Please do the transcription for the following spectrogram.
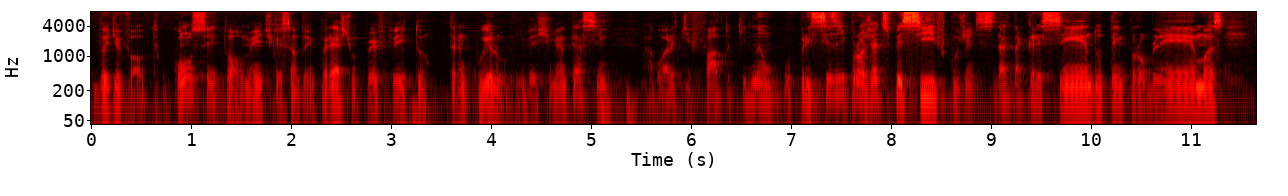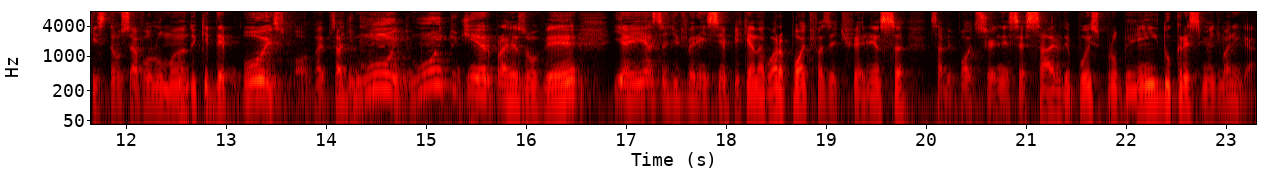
do Edivaldo. Conceitualmente, questão do empréstimo, perfeito, tranquilo. Investimento é assim. Agora, de fato, que não o precisa de projeto específico, gente. A cidade está crescendo, tem problemas que estão se avolumando e que depois, Paulo, vai precisar de muito, muito dinheiro para resolver. E aí essa diferencinha pequena agora pode fazer diferença, sabe? Pode ser necessário depois para o bem do crescimento de Maringá.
